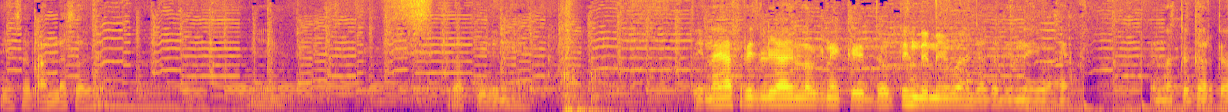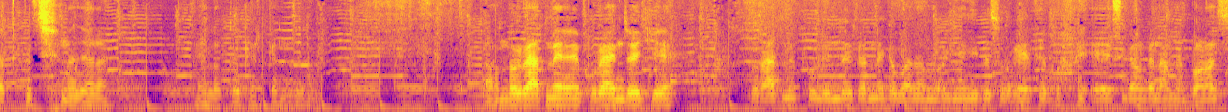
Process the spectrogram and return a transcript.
ये सब अंडा सब है। ये पूरा कूलिंग है। तो ये नया फ्रिज लिया इन लोग ने कि दो तीन दिन ही हुआ है, ज़्यादा दिन नहीं हुआ है। इन लोग के घर का कुछ नज़ारा है लोग के घर का नज़ारा। हम लोग रात में पूरा एंजॉय किए। तो रात में फुल एंजॉय करने के बाद हम लोग यहीं पे सो गए थे। इस गाँव का नाम है बणस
